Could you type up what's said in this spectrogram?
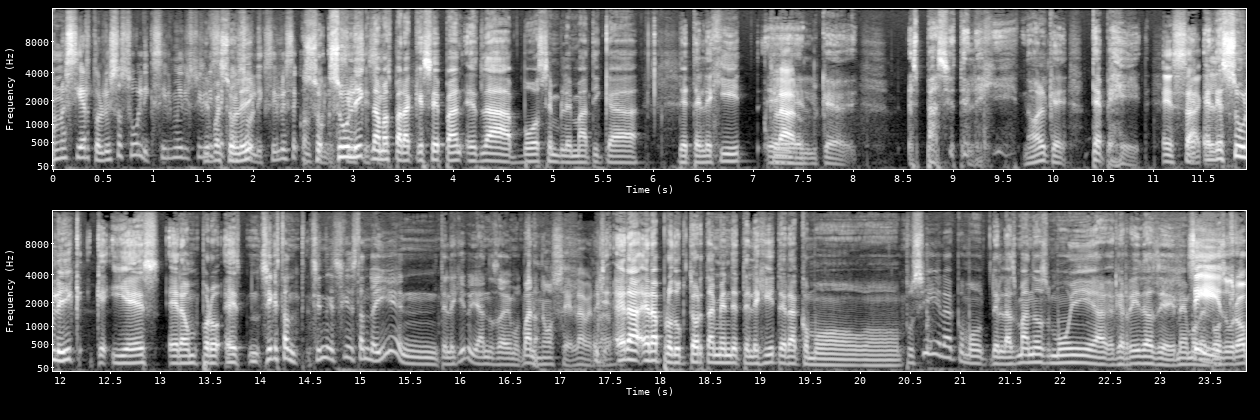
no es cierto, lo hizo Zulik. Sí, lo hice Zulik. Zulik. Sí, lo hice con Zu- Zulik. Zulik, sí, nada más para que sepan, es la voz emblemática de Telehit. Claro. El que... Espacio Telehit, ¿no? El que... Tepehit. Exacto. Él es Zulik que, y es, era un pro... es- ¿sigue, estando, sigue, sigue estando ahí en Telehit o ya no sabemos? Bueno, no sé, la verdad. Era, era productor también de Telehit, era como, pues sí, era como de las manos muy aguerridas de Memo Sí, duró,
